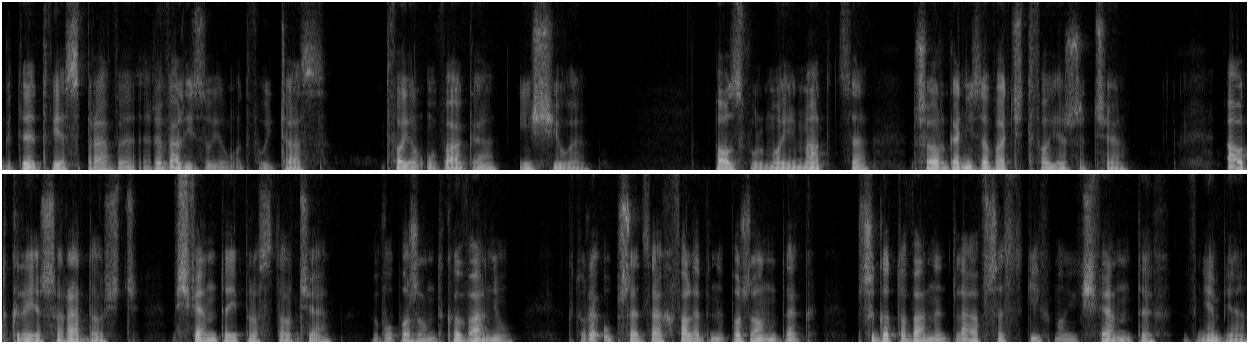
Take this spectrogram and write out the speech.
gdy dwie sprawy rywalizują o Twój czas, Twoją uwagę i siły. Pozwól mojej matce przeorganizować Twoje życie, a odkryjesz radość w świętej prostocie, w uporządkowaniu, które uprzedza chwalebny porządek przygotowany dla wszystkich moich świętych w niebie.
